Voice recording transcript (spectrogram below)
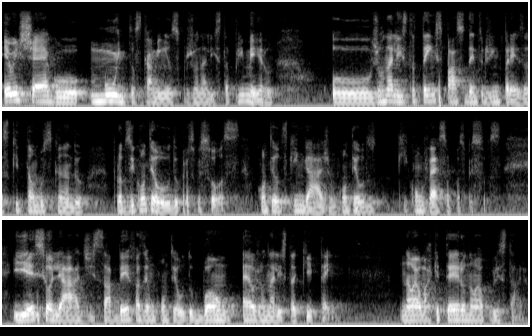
eu enxergo muitos caminhos para o jornalista. Primeiro, o jornalista tem espaço dentro de empresas que estão buscando produzir conteúdo para as pessoas, conteúdos que engajam, conteúdos que conversam com as pessoas. E esse olhar de saber fazer um conteúdo bom é o jornalista que tem. Não é o marqueteiro, não é o publicitário,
